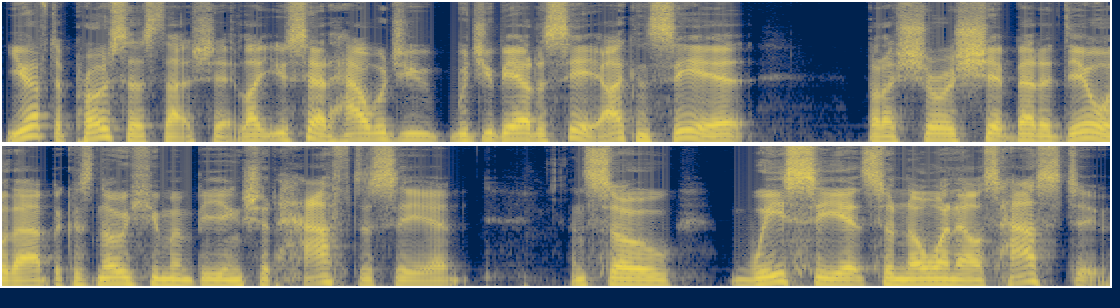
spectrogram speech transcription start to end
You have to process that shit. Like you said, how would you would you be able to see it? I can see it, but I sure as shit better deal with that because no human being should have to see it. And so we see it so no one else has to.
